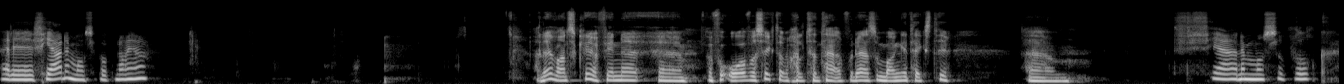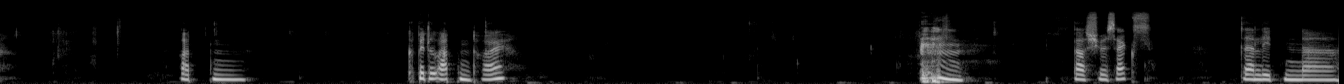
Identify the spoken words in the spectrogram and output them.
Er det fjerde Mosebok nå, ja? Ja, det er vanskelig å finne uh, å få oversikt over alt dette her, for det er så mange tekster. Um, Fjerde Mosebok 18 Kapittel 18, tror jeg. Vers 26. Det er en liten uh,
